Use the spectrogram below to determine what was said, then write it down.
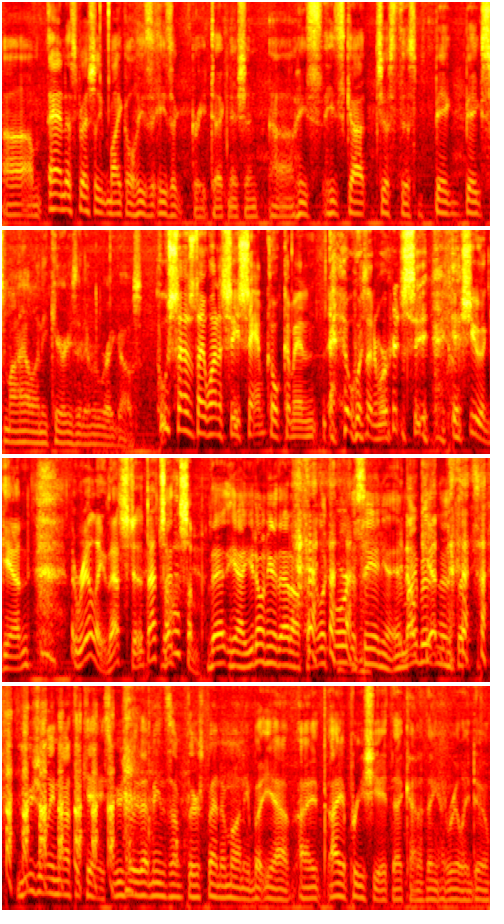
Um, and especially Michael. He's he's a great technician. Uh, he's he's got just this big big smile, and he carries it everywhere he goes. Who says they want to see Samco come in with an emergency issue again? Really, that's just, that's That- awesome. That yeah, you don't hear that often. I look forward to seeing you. In No my business, that's usually not the case. Usually that means they're spending money. But yeah, I I appreciate that kind of thing. I really do.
